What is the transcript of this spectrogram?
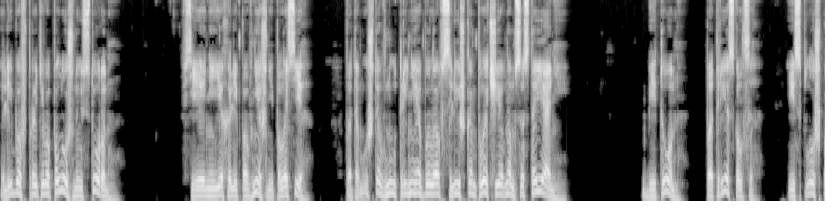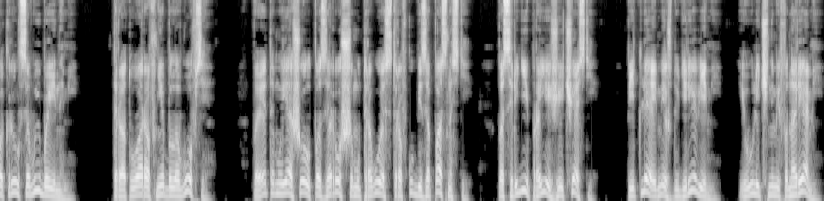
либо в противоположную сторону. Все они ехали по внешней полосе, потому что внутренняя была в слишком плачевном состоянии. Бетон потрескался и сплошь покрылся выбоинами, Тротуаров не было вовсе, поэтому я шел по заросшему травой островку безопасности посреди проезжей части, петляя между деревьями и уличными фонарями.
